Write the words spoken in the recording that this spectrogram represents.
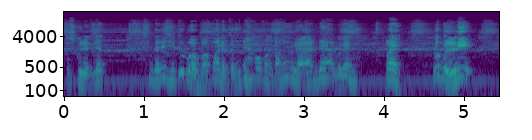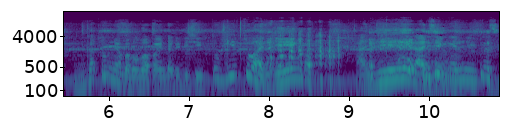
Terus gua lihat-lihat "Sen, tadi situ bapak bapak ada kentang kok kentangnya nggak ada. Gua kayak leh lo beli enggak tuh punya bapak-bapak yang tadi di situ gitu anjing. Anjing anjing terus?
